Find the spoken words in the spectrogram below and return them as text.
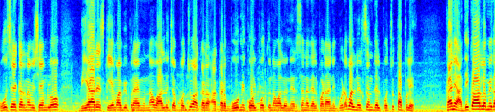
భూసేకరణ విషయంలో బీఆర్ఎస్కి ఏం అభిప్రాయం ఉన్నా వాళ్ళు చెప్పొచ్చు. అక్కడ అక్కడ భూమి కోల్పోతున్న వాళ్ళు నిరసన తెలపడానికి కూడా వాళ్ళు నిరసన తెలపొచ్చు తప్పులేదు. కానీ అధికారుల మీద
